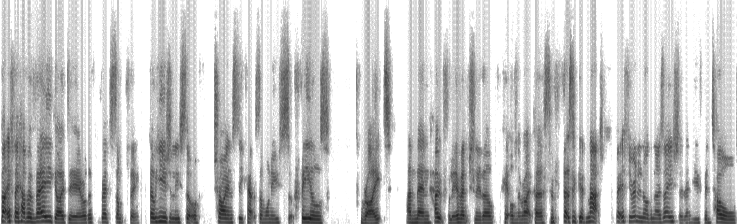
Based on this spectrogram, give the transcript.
But if they have a vague idea or they've read something, they'll usually sort of try and seek out someone who sort of feels right. And then hopefully eventually they'll hit on the right person. That's a good match. But if you're in an organization and you've been told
